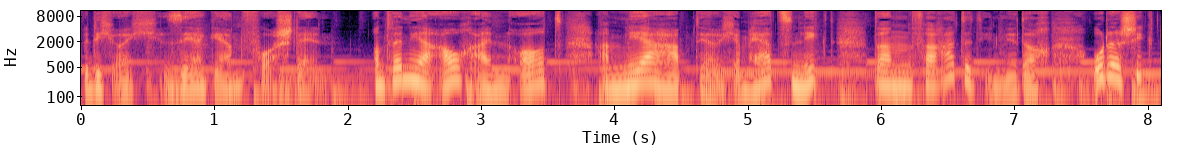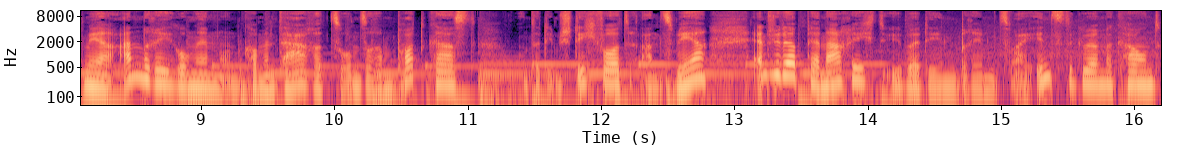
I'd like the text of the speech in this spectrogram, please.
will ich euch sehr gern vorstellen. Und wenn ihr auch einen Ort am Meer habt, der euch am Herzen liegt, dann verratet ihn mir doch oder schickt mir Anregungen und Kommentare zu unserem Podcast unter dem Stichwort ans Meer, entweder per Nachricht über den Bremen 2 Instagram-Account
